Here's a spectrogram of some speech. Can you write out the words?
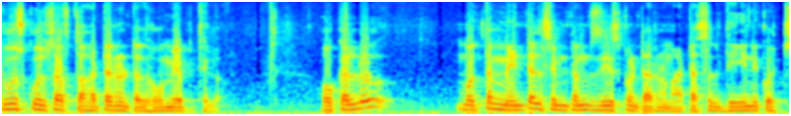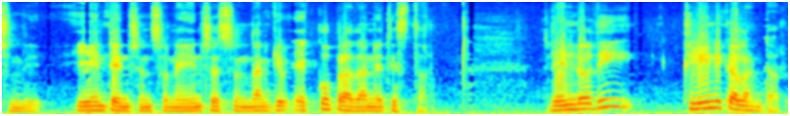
టూ స్కూల్స్ ఆఫ్ థాట్ అని ఉంటుంది హోమియోపతిలో. ఒకళ్ళు మొత్తం మెంటల్ సిమ్టమ్స్ తీసుకుంటారనమాట అసలు దేనికి వచ్చింది ఏం టెన్షన్స్ ఉన్నాయి? ఏం స్ట్రెస్ ఉంది? దానికి ఎక్కువ ప్రాధాన్యత ఇస్తారు. రెండోది క్లినికల్ అంటారు.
